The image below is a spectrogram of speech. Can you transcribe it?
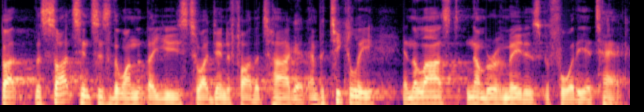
but the sight sensors are the one that they use to identify the target, and particularly in the last number of metres before the attack.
